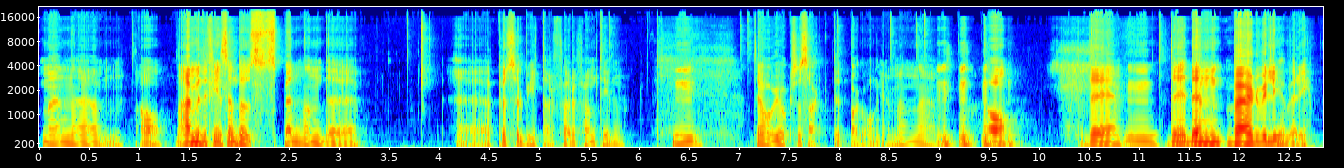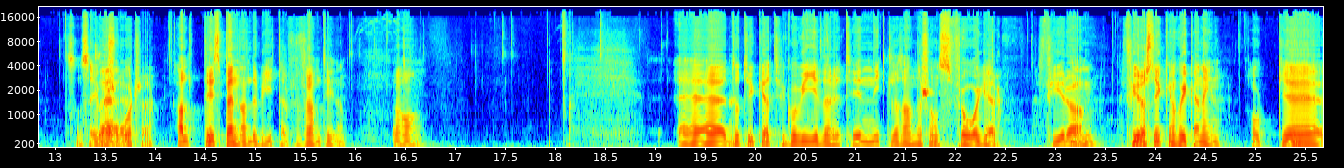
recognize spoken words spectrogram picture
Men ehm, ja, nej men det finns ändå spännande eh, pusselbitar för framtiden. Mm. Det har vi också sagt ett par gånger, men ehm, ja. Det är, Mm. det är den värld vi lever i, som säger supportrar. Alltid spännande bitar för framtiden. Ja. Eh, då tycker jag att vi går vidare till Niklas Anderssons frågor. Fyra, Mm. fyra stycken skickar han in. Och Mm. eh,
